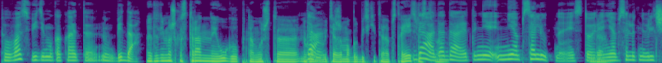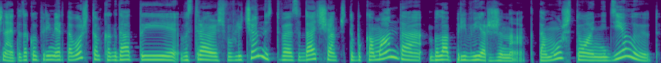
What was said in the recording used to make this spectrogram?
то у вас, видимо, какая-то ну, беда. Это немножко странный угол, потому что ну, да. как бы, у тебя же могут быть какие-то обстоятельства. Да, да, да. Это не, не абсолютная история, да. не абсолютная величина. Это такой пример того, что когда ты выстраиваешь вовлеченность, твоя задача, чтобы команда была привержена к тому, что они делают,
